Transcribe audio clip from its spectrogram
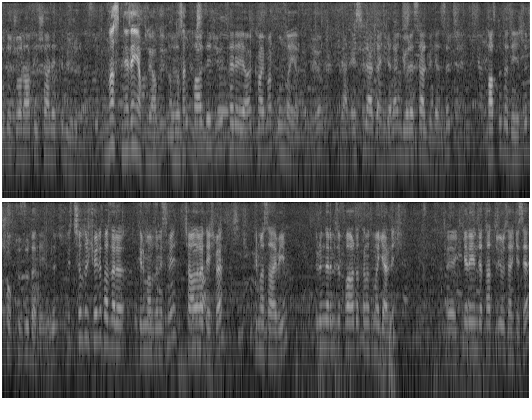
Bu da coğrafi işaretli bir ürünümüzdür. Nasıl, neden yapılıyor abi? Ee, Anlatabilir Bu misin? taze civil, tereyağı, kaymak, unla yapılıyor. Yani eskilerden gelen yöresel bir lezzet. Tatlı da değildir, çok tuzlu da değildir. Biz Çıldır Köylü Pazarı firmamızın ismi. Çağlar Ateş ben. Firma sahibiyim. Ürünlerimizi fuarda tanıtıma geldik. Ee, gereğince tattırıyoruz herkese.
